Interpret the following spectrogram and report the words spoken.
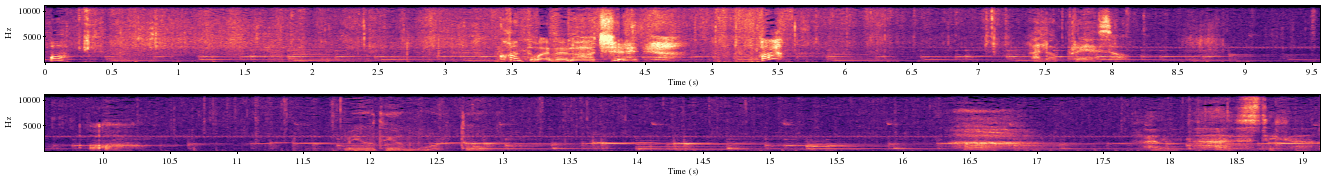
Oh. Quanto è veloce. Ah! Ah, l'ho preso. Oh. Mio Dio, è morto. Ah, fantastica.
